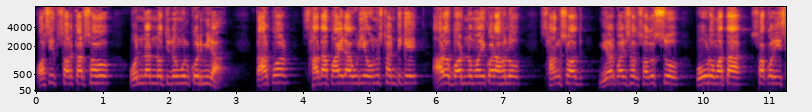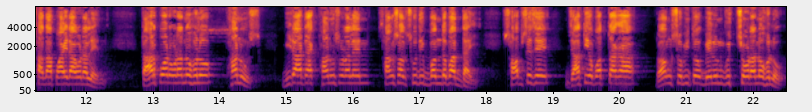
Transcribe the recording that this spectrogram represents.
অসিত সরকার সহ অন্যান্য তৃণমূল কর্মীরা। তারপর সাদা পায়রা উড়িয়ে অনুষ্ঠানটিকে আরও বর্ণময় করা হলো। সাংসদ, মেয়র পরিষদ সদস্য, পৌরমাতা সকলেই সাদা পায়রা ওড়ালেন। তারপর ওড়ানো হলো ফানুস। বিরাট এক ফানুস ওড়ালেন সাংসদ সুদীপ বন্দ্যোপাধ্যায়। সবশেষে জাতীয় পতাকা রং শোভিত বেলুন গুচ্ছ ওড়ানো হলো।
